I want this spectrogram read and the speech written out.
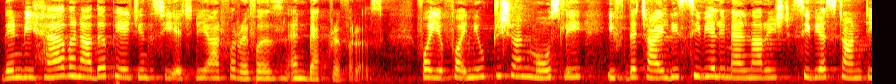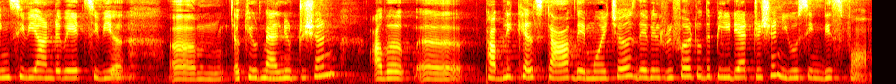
Then we have another page in the CHDR for referrals and back referrals. For, for nutrition, mostly if the child is severely malnourished, severe stunting, severe underweight, severe um, acute malnutrition, our uh, public health staff, the MOHs, they will refer to the pediatrician using this form.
